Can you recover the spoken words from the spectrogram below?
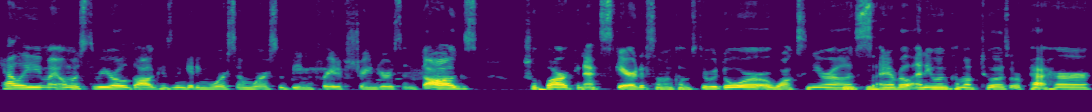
Callie, my almost three year old dog has been getting worse and worse with being afraid of strangers and dogs. She'll bark and act scared if someone comes through a door or walks near us. Mhm. I never let anyone come up to us or pet her.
